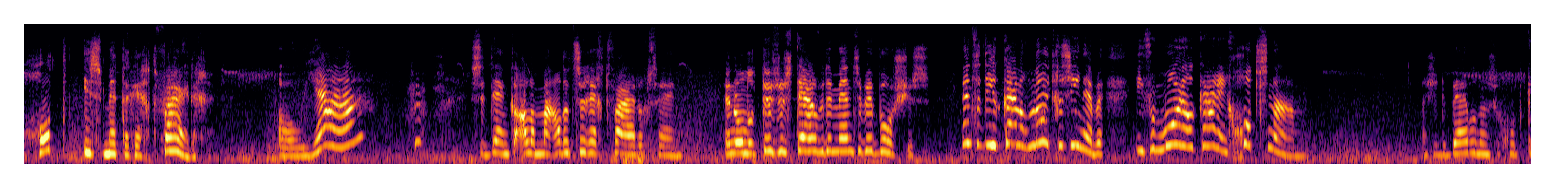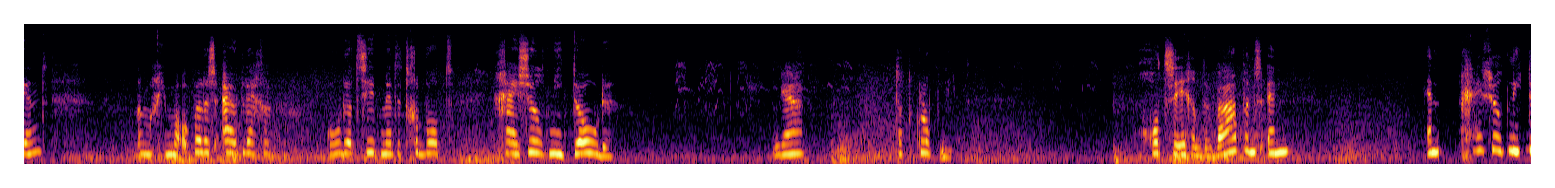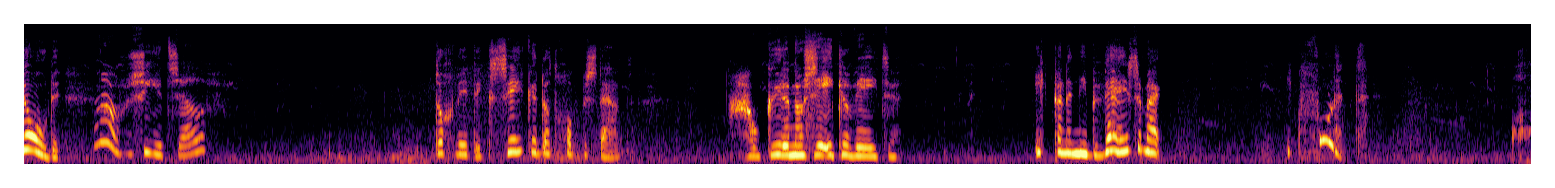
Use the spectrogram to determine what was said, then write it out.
God is met de rechtvaardigen. Oh ja? Ze denken allemaal dat ze rechtvaardig zijn. En ondertussen sterven de mensen bij bosjes. Mensen die elkaar nog nooit gezien hebben, die vermoorden elkaar in Gods naam. Als je de Bijbel dan zo goed kent, dan mag je me ook wel eens uitleggen hoe dat zit met het gebod. Gij zult niet doden. Ja, dat klopt niet. God zegent de wapens en... En gij zult niet doden. Nou, zie je het zelf. Toch weet ik zeker dat God bestaat. Hoe kun je dat nou zeker weten? Ik kan het niet bewijzen, maar ik voel het.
